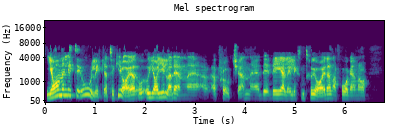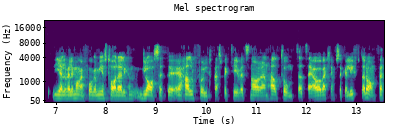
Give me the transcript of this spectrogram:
Ja, men lite olika tycker jag. jag och, och jag gillar den eh, approachen. Eh, det, det gäller, liksom, tror jag, i denna frågan och det gäller väldigt många frågor, men just ha det liksom, glaset är halvfullt perspektivet snarare än halvtomt så att säga och verkligen försöka lyfta dem. För,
